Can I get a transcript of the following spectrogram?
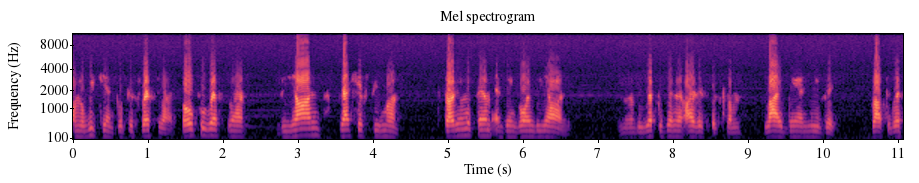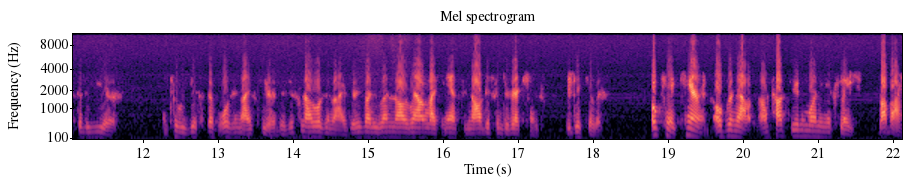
on the weekends with this restaurant, Soul Food Restaurant, beyond Black History Month, starting with them and then going beyond. I'm going to be representing artists with some live band music throughout the rest of the year until we get stuff organized here. They're just not organized. Everybody running all around like ants in all different directions. Ridiculous. Okay, Karen, over and out. I'll talk to you in the morning. It's late. Bye bye.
